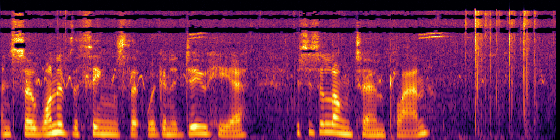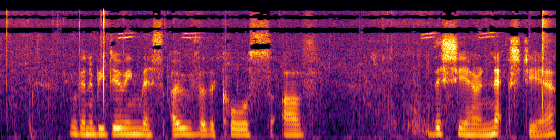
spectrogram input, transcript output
And so one of the things that we're going to do here, this is a long-term plan. We're going to be doing this over the course of this year and next year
